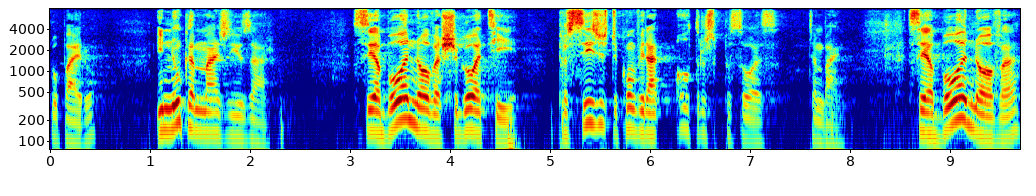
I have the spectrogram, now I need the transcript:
roupeiro e nunca mais usar. Se a boa nova chegou a ti, precisas de convidar outras pessoas também. Se a boa nova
